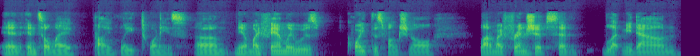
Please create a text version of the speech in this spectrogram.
in, until my probably late 20s. Um, you know, my family was quite dysfunctional. A lot of my friendships had let me down.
